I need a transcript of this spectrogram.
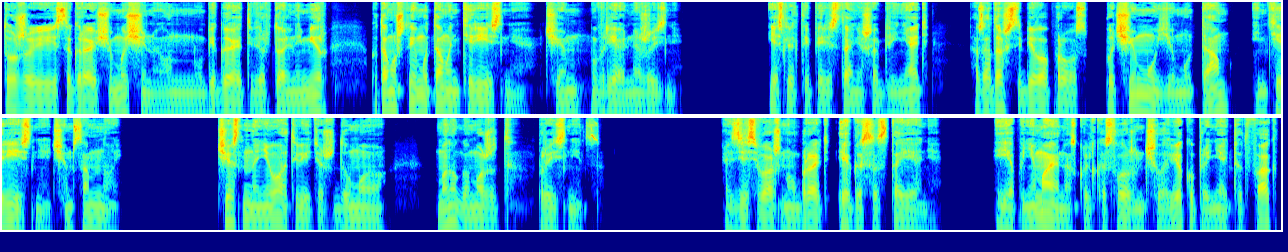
Тоже и с играющим мужчиной. Он убегает в виртуальный мир, потому что ему там интереснее, чем в реальной жизни. Если ты перестанешь обвинять, а задашь себе вопрос, почему ему там интереснее, чем со мной. Честно на него ответишь, думаю, много может проясниться. Здесь важно убрать эго-состояние. И я понимаю, насколько сложно человеку принять тот факт,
